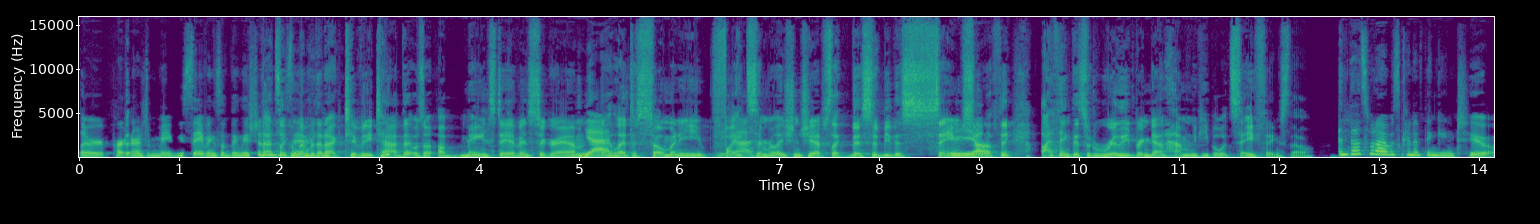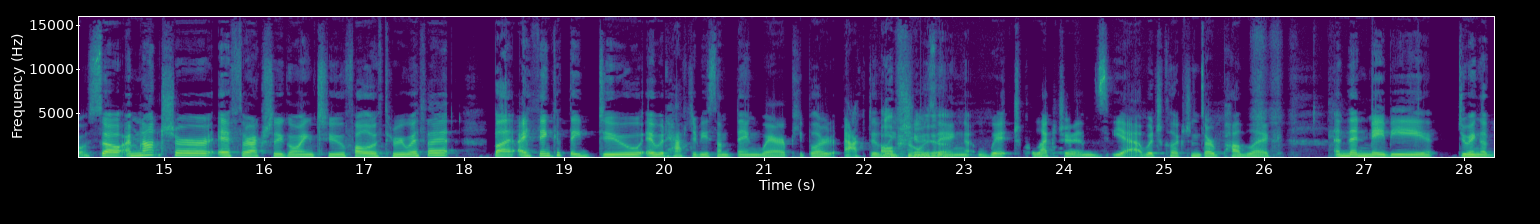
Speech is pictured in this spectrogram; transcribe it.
their partners may be saving something they shouldn't That's like be remember that activity tab that was a, a mainstay of Instagram Yes. that led to so many fights Yes. and relationships. Like this would be the same sort of thing. I think this would really bring down how many people would save things though. And that's what I was kind of thinking too. So I'm not sure if they're actually going to follow through with it. But I think if they do, it would have to be something where people are actively Optional, yeah. choosing which collections, yeah, which collections are public. And then maybe doing a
